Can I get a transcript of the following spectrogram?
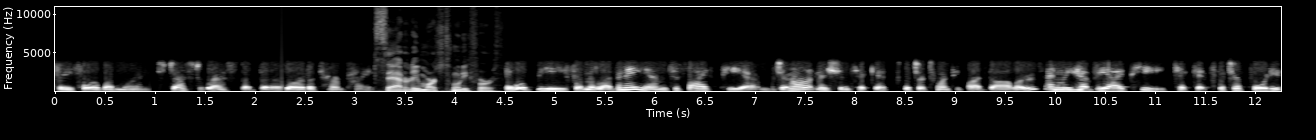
3411. It's just west of the Florida Turnpike. Saturday, March 21st. It will be from 11 a.m. to 5 p.m. General admission tickets, which are $25, and we have VIP VIP tickets, which are $40.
